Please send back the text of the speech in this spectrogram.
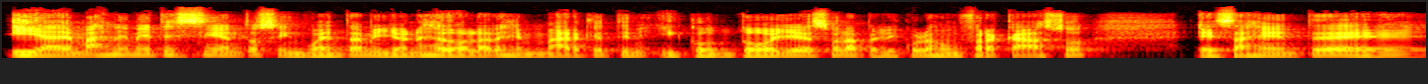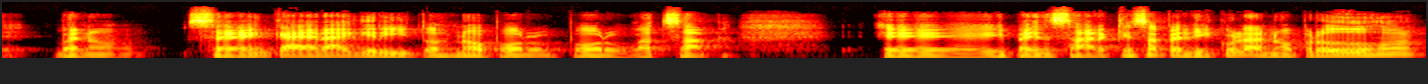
y además le metes 150 millones de dólares en marketing y con todo eso la película es un fracaso. Esa gente, bueno, se deben caer a gritos, ¿no? Por, por WhatsApp. Eh, y pensar que esa película no produjo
